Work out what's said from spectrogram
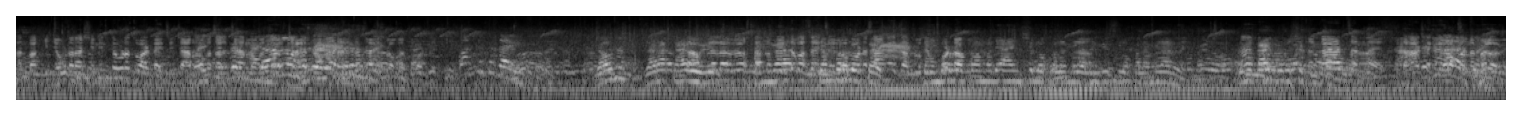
आणि बाकी जेवढं राशन येईल तेवढंच वाटायचं. चार लोक चार लोक चाळीस लोक चाळीस लोक जाऊ दे जरा काय होईल? आपल्याला व्यवस्था इथं बसायचं, लोकांना लोक सांगायचं आहेत आपलं शंभर तुंबट टाकून. लोकांमध्ये ऐंशी लोकांना मिळालं वीस लोकांना मिळालं नाही. तुम्ही काय करू शकता? काय अडचण नाही. दहा टक्के लोकांना मिळावे.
